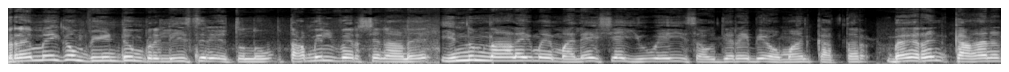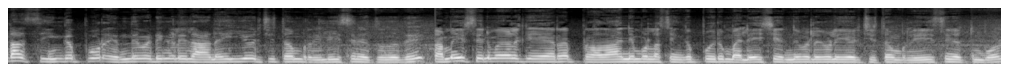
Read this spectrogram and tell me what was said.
ബ്രഹ്മയുഗം വീണ്ടും റിലീസിന് എത്തുന്നു. തമിഴ് വെർഷനാണ് ഇന്നും നാളെയുമായി Malaysia U A E Saudi Arabia Oman Qatar Bahrain Canada Singapore എന്നിവിടങ്ങളിലാണ് ഈ ഒരു ചിത്രം റിലീസിന് എത്തുന്നത്. തമിഴ് സിനിമകൾക്ക് ഏറെ പ്രാധാന്യമുള്ള സിംഗപ്പൂർ മലേഷ്യ എന്നിവിടങ്ങളിൽ ഈ ഒരു ചിത്രം റിലീസിന് എത്തുമ്പോൾ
